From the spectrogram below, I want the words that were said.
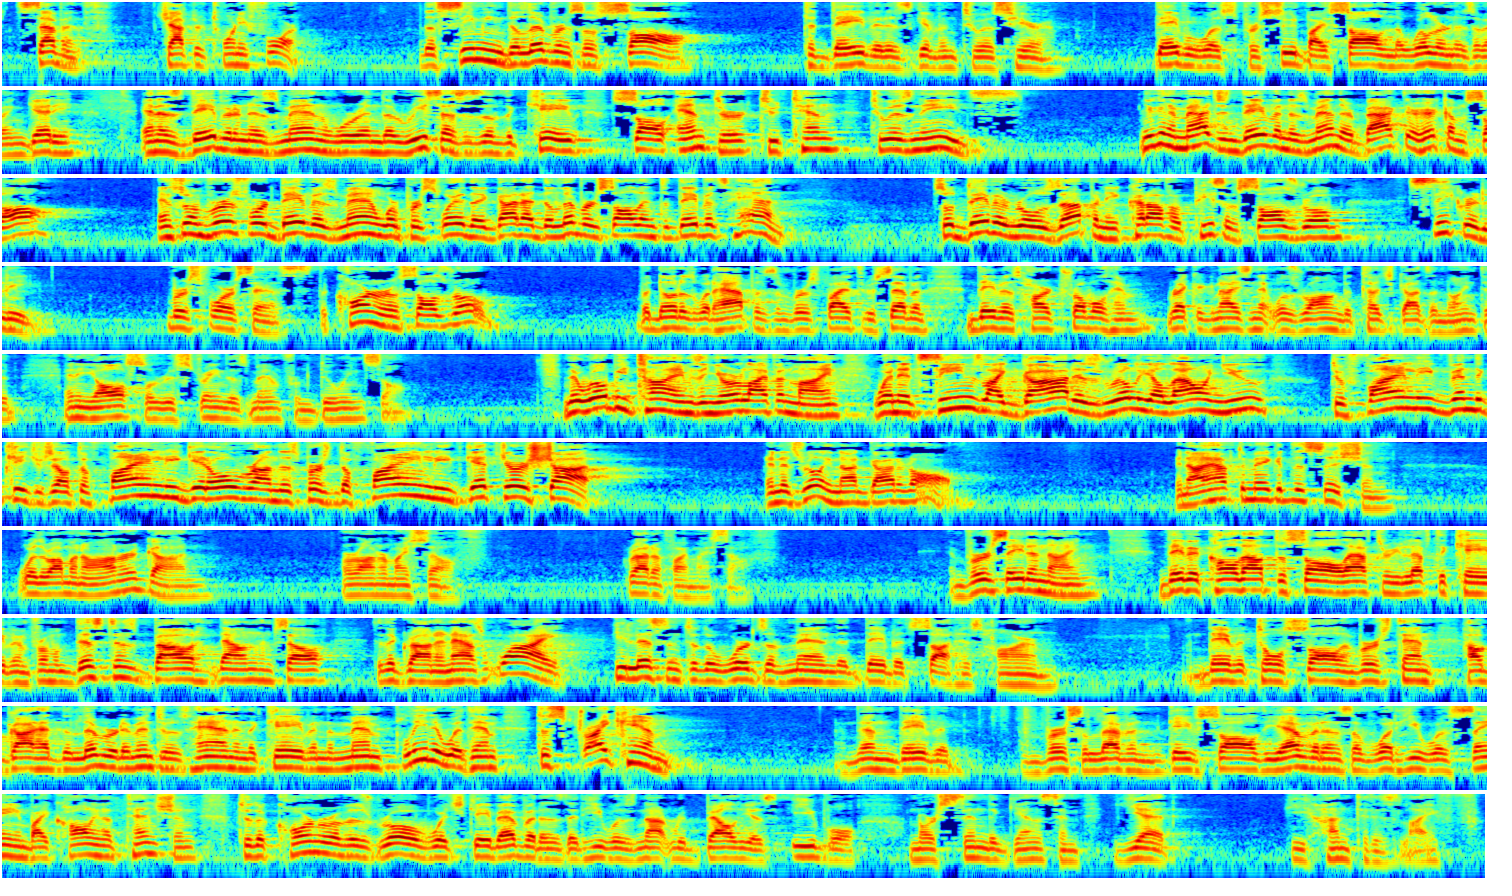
Seventh, chapter 24 the seeming deliverance of Saul to David is given to us here. David was pursued by Saul in the wilderness of Engedi, And as David and his men were in the recesses of the cave, Saul entered to tend to his needs. You can imagine David and his men, they're back there, here comes Saul. And so in verse 4, David's men were persuaded that God had delivered Saul into David's hand. So David rose up and he cut off a piece of Saul's robe secretly. Verse 4 says, the corner of Saul's robe. But notice what happens in verse 5 through 7. David's heart troubled him, recognizing it was wrong to touch God's anointed, and he also restrained his men from doing so. There will be times in your life and mine when it seems like God is really allowing you to finally vindicate yourself, to finally get over on this person, to finally get your shot. And it's really not God at all. And I have to make a decision whether I'm going to honor God or honor myself, gratify myself. In verse 8 and 9, David called out to Saul after he left the cave and from a distance bowed down himself to the ground and asked why he listened to the words of men that David sought his harm. And David told Saul in verse 10 how God had delivered him into his hand in the cave and the men pleaded with him to strike him. And then David and verse 11 gave Saul the evidence of what he was saying by calling attention to the corner of his robe, which gave evidence that he was not rebellious, evil, nor sinned against him. Yet he hunted his life.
